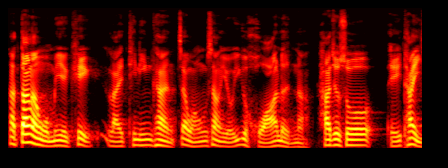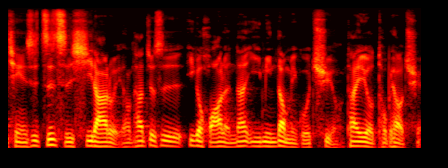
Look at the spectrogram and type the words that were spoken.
那当然，我们也可以来听听看，在网络上有一个华人呐，他就说，诶，他以前也是支持希拉蕊哦，他就是一个华人，但移民到美国去哦，他也有投票权。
